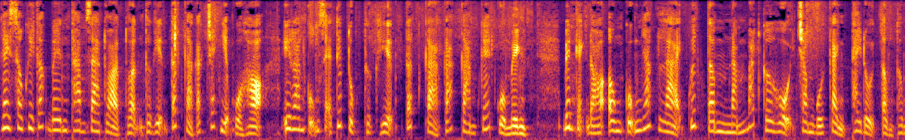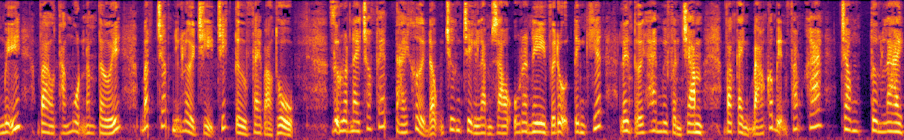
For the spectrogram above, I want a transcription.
ngay sau khi các bên tham gia thỏa thuận thực hiện tất cả các trách nhiệm của họ, Iran cũng sẽ tiếp tục thực hiện tất cả các cam kết của mình. Bên cạnh đó, ông cũng nhắc lại quyết tâm nắm bắt cơ hội trong bối cảnh thay đổi Tổng thống Mỹ vào tháng 1 năm tới, bất chấp những lời chỉ trích từ phe bảo thủ. Dự luật này cho phép tái khởi động chương trình làm giàu urani với độ tinh khiết lên tới 20% và cảnh báo các biện pháp khác trong tương lai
